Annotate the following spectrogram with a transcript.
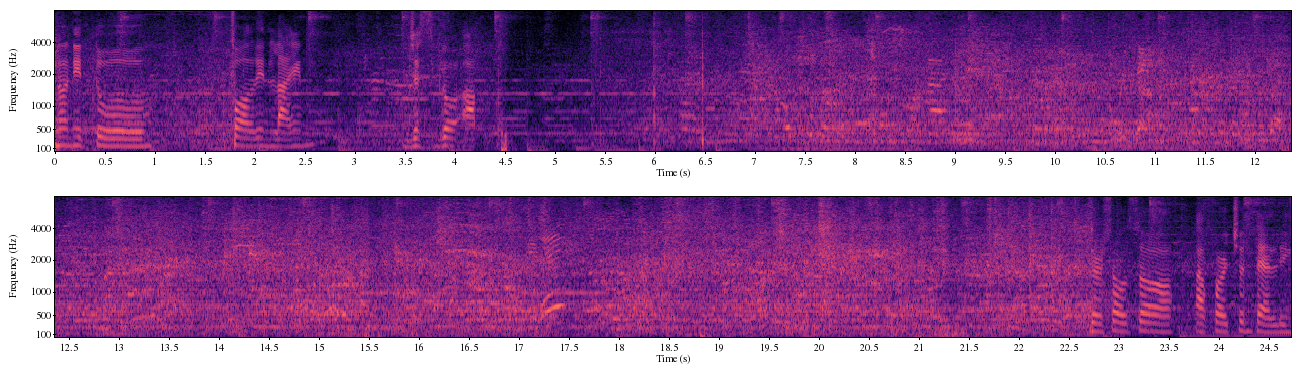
no need to fall in line. Just go up. Also a fortune telling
